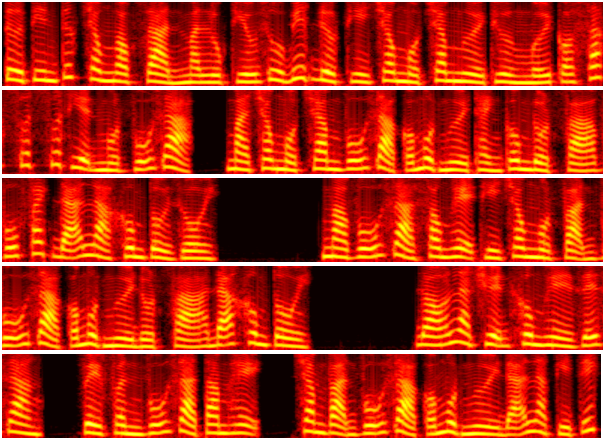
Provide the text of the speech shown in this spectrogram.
Từ tin tức trong ngọc giản mà lục thiếu du biết được thì trong 100 người thường mới có xác suất xuất hiện một vũ giả, mà trong 100 vũ giả có một người thành công đột phá vũ phách đã là không tồi rồi. Mà vũ giả song hệ thì trong một vạn vũ giả có một người đột phá đã không tồi. Đó là chuyện không hề dễ dàng, về phần vũ giả tam hệ, trăm vạn vũ giả có một người đã là kỳ tích,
